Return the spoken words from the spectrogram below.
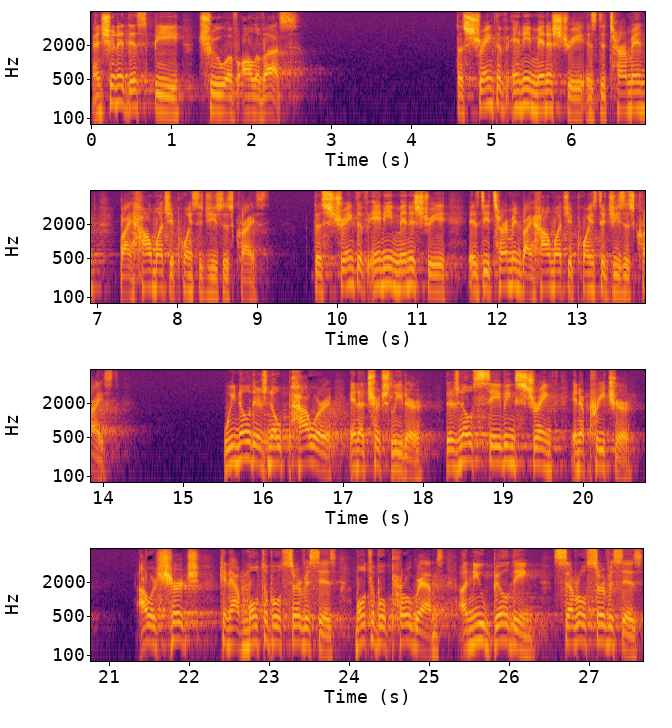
And shouldn't this be true of all of us? The strength of any ministry is determined by how much it points to Jesus Christ. The strength of any ministry is determined by how much it points to Jesus Christ. We know there's no power in a church leader. There's no saving strength in a preacher. Our church can have multiple services, multiple programs, a new building, several services,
